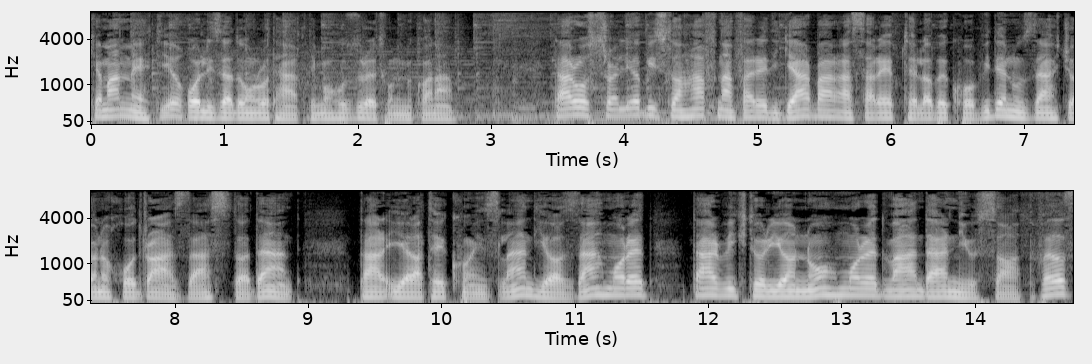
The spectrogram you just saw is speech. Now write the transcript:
که من مهدی قلی زاده اون رو تقدیم حضورتون می‌کنم. در استرالیا 27 نفر دیگر بر اثر ابتلا به کووید 19 جان خود را از دست دادند. در ایالت کوینزلند 11 مورد در ویکتوریا 9 مورد و در نیو ساوت ولز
